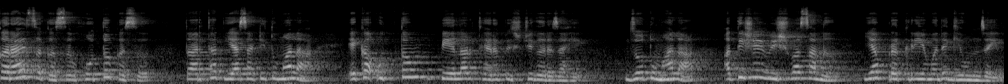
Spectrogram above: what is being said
करायचं कसं होतं कसं? तर अर्थात यासाठी तुम्हाला एका उत्तम पी एल आर थेरपिस्टची गरज आहे जो तुम्हाला अतिशय विश्वासानं या प्रक्रियेमध्ये घेऊन जाईल.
